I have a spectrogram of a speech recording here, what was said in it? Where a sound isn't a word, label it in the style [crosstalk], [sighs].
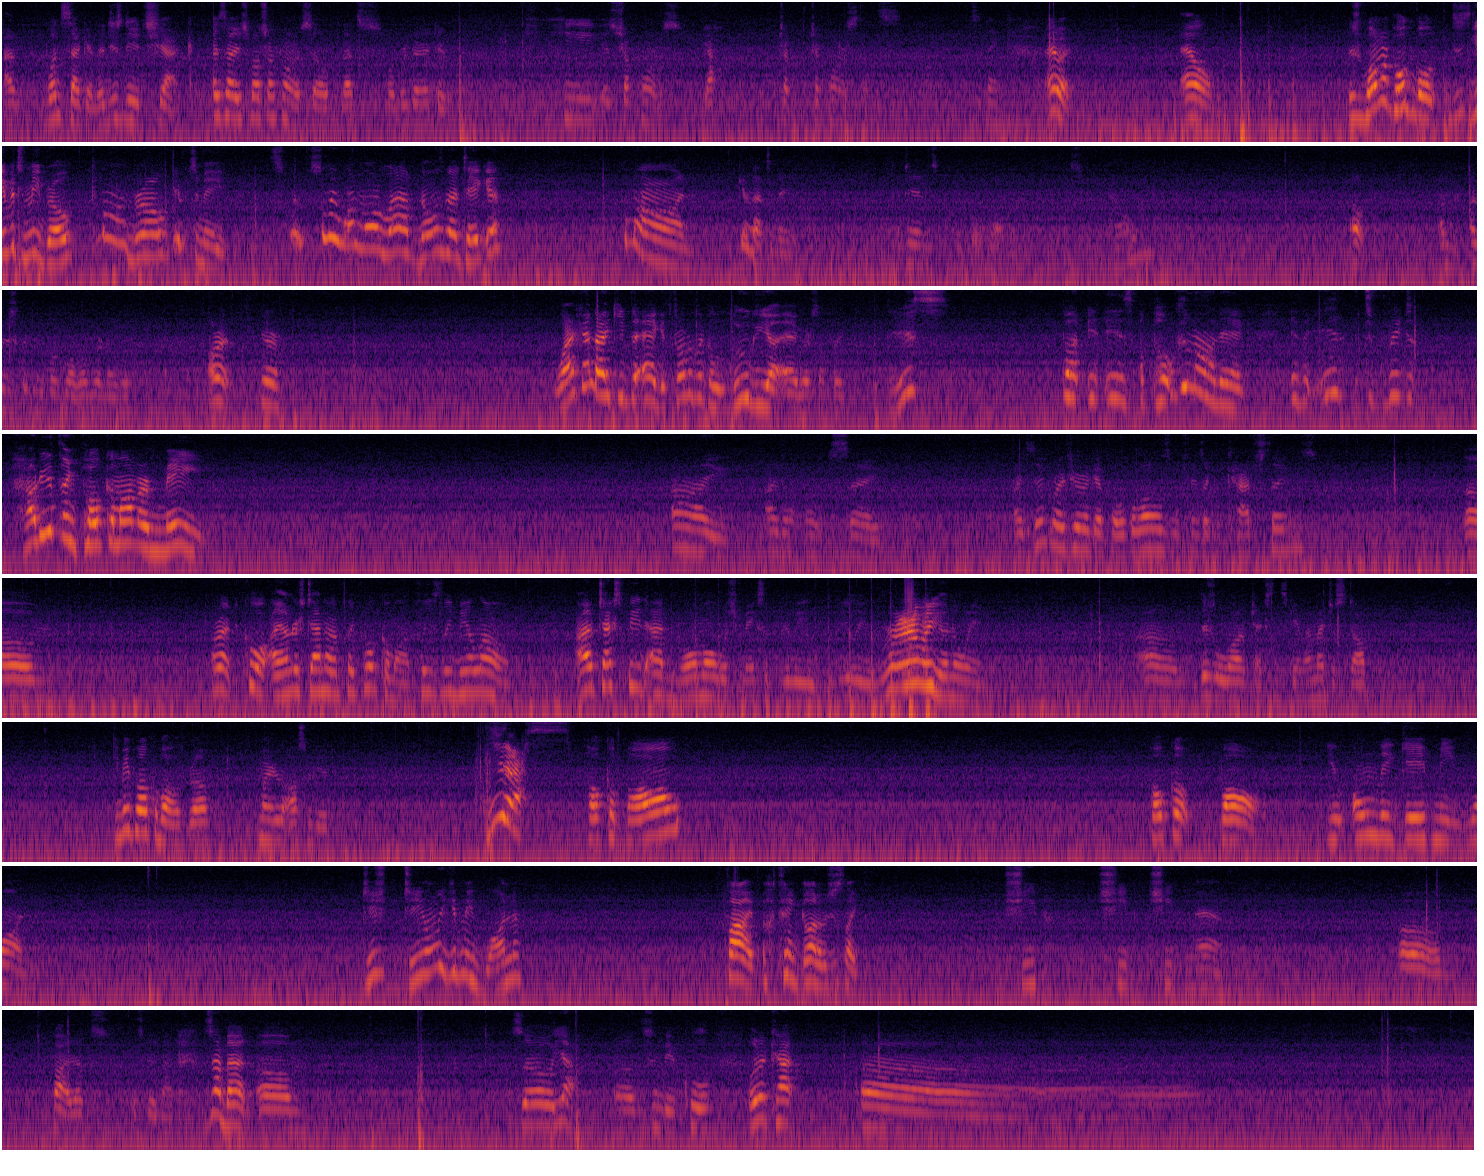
I, one second, I just need to check. That's how you spell Chuck Norris, so that's what we're gonna do. He is Chuck Norris. Yeah, Chuck Chuck Norris. That's, that's the name. Anyway, L. There's one more Pokeball. Just give it to me, bro. Come on, bro. Give it to me. There's only one more left. No one's gonna take it. Come on. Give that to me. Contains Elm. Oh. I'm, just clicking the Pokeball over and over. Alright, here. Why can't I keep the egg? It's probably like a Lugia egg or something. This? But it is a Pokemon egg. If it is, it's a great... How do you think Pokemon are made? I... I don't know what to say. I think right here I get Pokeballs, which means I can catch things. Um... Alright, cool. I understand how to play Pokemon. Please leave me alone. I have text speed at normal, which makes it really, really, really annoying. Um, there's a lot of text in this game. I might just stop. Give me Pokeballs, bro. Come on, you're the awesome dude. Yes! Pokeball. Pokeball. You only gave me one. Did you, did you only give me one? Five. Oh, thank God. I was just like cheap, cheap, cheap man. Um, five. That's that's good, man. It's not bad. Um. So yeah, uh, this is gonna be a cool. What a cat. Uh.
